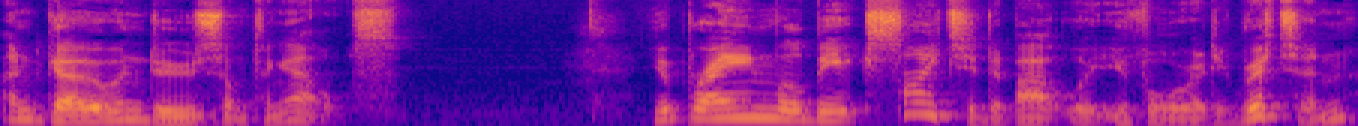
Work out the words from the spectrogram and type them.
and go and do something else. Your brain will be excited about what you've already written,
